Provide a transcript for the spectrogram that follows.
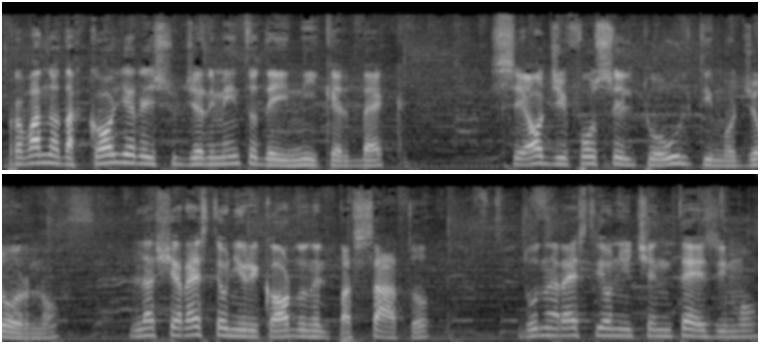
Provando ad accogliere il suggerimento dei Nickelback, se oggi fosse il tuo ultimo giorno, lasceresti ogni ricordo nel passato? Doneresti ogni centesimo?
